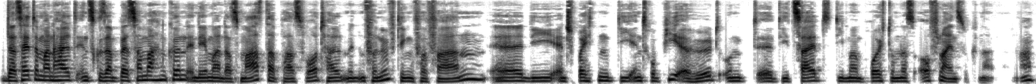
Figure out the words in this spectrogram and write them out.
das hätte man halt insgesamt besser machen können, indem man das Masterpasswort halt mit einem vernünftigen Verfahren äh, die entsprechend die Entropie erhöht und äh, die Zeit, die man bräuchte, um das offline zu knacken. Ne?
